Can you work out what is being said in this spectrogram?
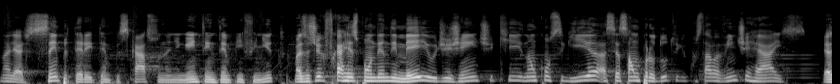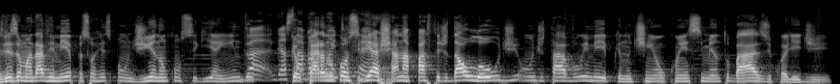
Aliás, sempre terei tempo escasso, né? Ninguém tem tempo infinito. Mas eu tinha que ficar respondendo e-mail de gente que não conseguia acessar um produto que custava 20 reais. E às vezes eu mandava e-mail, a pessoa respondia, não conseguia ainda. Va- Porque gastava o cara não conseguia tempo. achar na pasta de download onde estava o e-mail, porque não tinha o conhecimento básico ali de,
